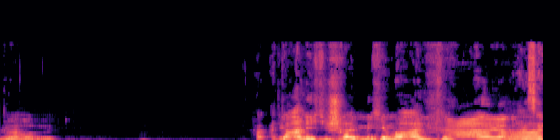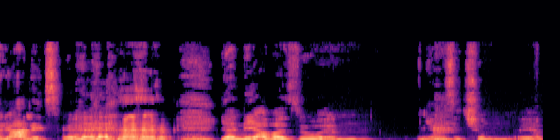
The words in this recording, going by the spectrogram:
Ja. Ja. Hat, hat Gar nicht, die schreiben mich immer an. Ah, ja. Ah. Das ist ja die Alex. ja, nee, aber so, ähm, ja, sieht schon, ja,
